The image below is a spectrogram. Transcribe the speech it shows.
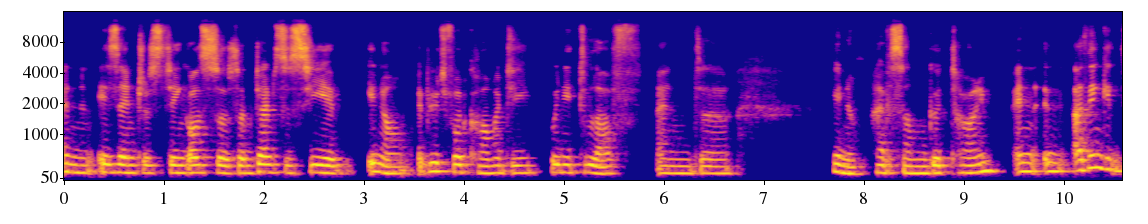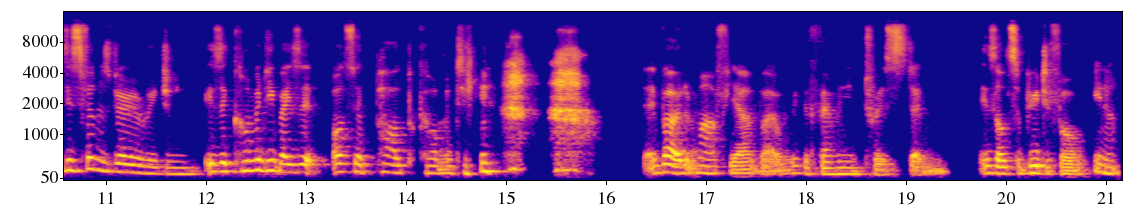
and it's interesting also sometimes to see a you know a beautiful comedy we need to laugh and uh, you know have some good time. And, and, i think this film is very original. It's a comedy but it's also a pulp comedy about mafia but with a feminine twist and it's also beautiful you know.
